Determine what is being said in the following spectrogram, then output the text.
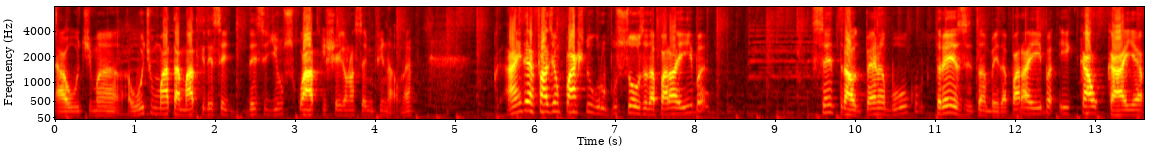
a última, o último mata-mata que decidiu os quatro que chegam na semifinal, né? Ainda faziam parte do grupo Souza da Paraíba, Central de Pernambuco, 13 também da Paraíba e Calcaia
